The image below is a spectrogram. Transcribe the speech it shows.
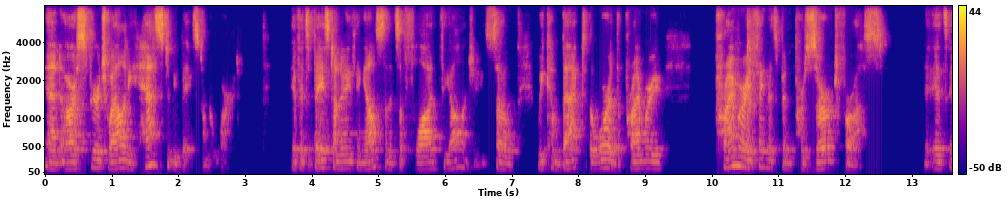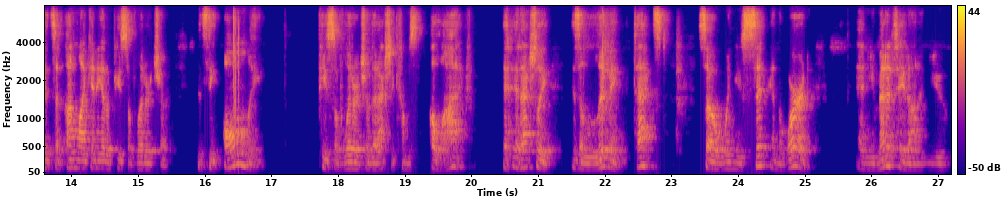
And our spirituality has to be based on the word. If it's based on anything else, then it's a flawed theology. So we come back to the word, the primary primary thing that's been preserved for us. It's it's an, unlike any other piece of literature. It's the only piece of literature that actually comes alive. It actually is a living text. So when you sit in the Word and you meditate on it, you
